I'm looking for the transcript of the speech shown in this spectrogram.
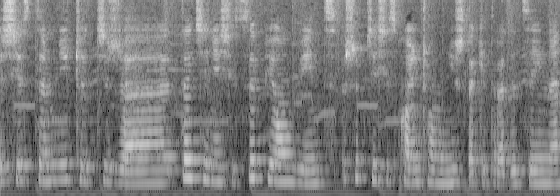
e, się z tym liczyć, że te cienie się sypią, więc szybciej się skończą niż takie tradycyjne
